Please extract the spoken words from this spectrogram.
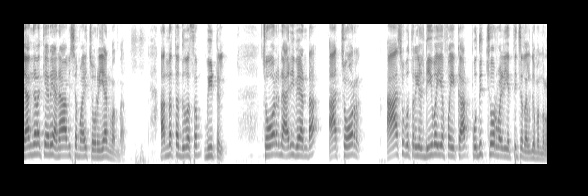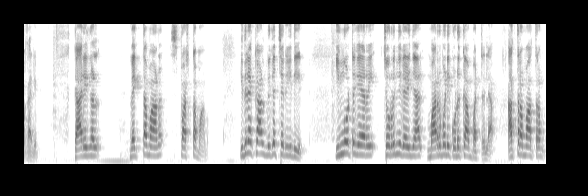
ഞങ്ങളെ കയറി അനാവശ്യമായി ചൊറിയാൻ വന്നാൽ. അന്നത്തെ ദിവസം വീട്ടിൽ ചോറിന് അരി വേണ്ട. ആ ചോറ് ആശുപത്രിയിൽ ഡി വൈ എഫ് ഐക്കാർ പൊതിച്ചോർ വഴി എത്തിച്ചു നൽകുമെന്നുള്ള കാര്യം. കാര്യങ്ങൾ വ്യക്തമാണ് സ്പഷ്ടമാണ്. ഇതിനേക്കാൾ മികച്ച രീതിയിൽ ഇങ്ങോട്ട് കയറി ചൊറിഞ്ഞു കഴിഞ്ഞാൽ മറുപടി കൊടുക്കാൻ പറ്റില്ല. അത്രമാത്രം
